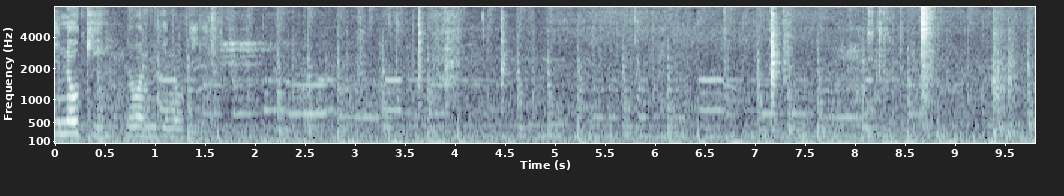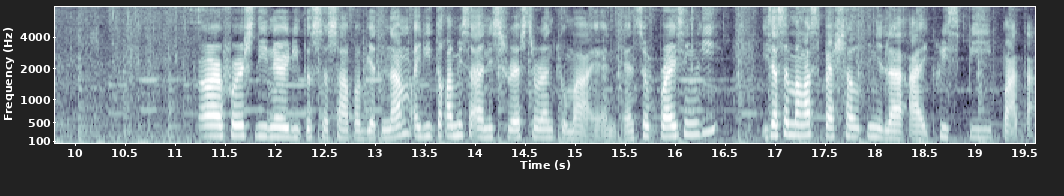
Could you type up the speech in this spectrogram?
Inoki. The one with Inoki. Our first dinner dito sa Sapa, Vietnam ay dito kami sa Anis Restaurant kumain. And surprisingly, isa sa mga specialty nila ay crispy pata.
